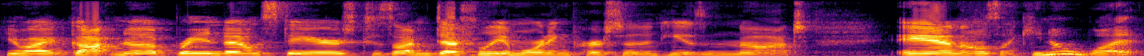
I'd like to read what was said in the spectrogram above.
you know, I had gotten up, ran downstairs because I'm definitely a morning person and he is not. And I was like, you know what?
